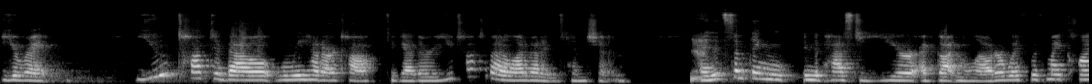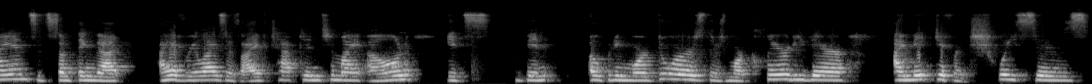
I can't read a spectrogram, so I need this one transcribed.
You're right. You talked about when we had our talk together, you talked about a lot about intention. Yeah. And it's something in the past year I've gotten louder with with my clients. It's something that I have realized as I've tapped into my own, it's been opening more doors. There's more clarity there. I make different choices.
